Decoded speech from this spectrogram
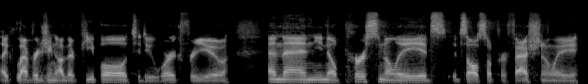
like leveraging other people to do work for you. And then, you know, personally, it's it's also professionally,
